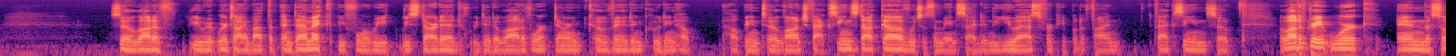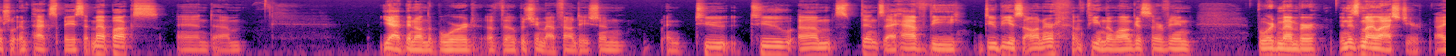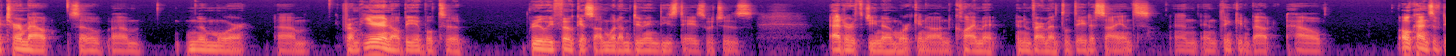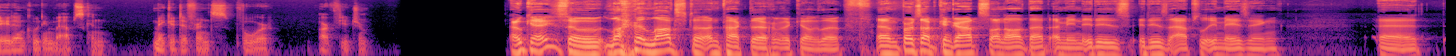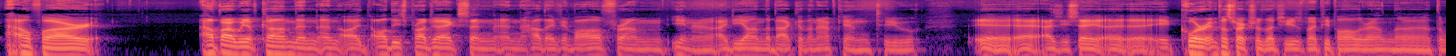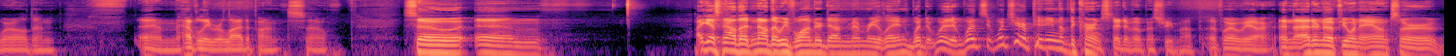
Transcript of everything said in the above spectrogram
So a lot of we were talking about the pandemic before we we started. We did a lot of work during COVID, including help helping to launch vaccines.gov, which is the main site in the US for people to find vaccines. So, a lot of great work in the social impact space at Mapbox. And um, yeah, I've been on the board of the OpenStreetMap Foundation and two two um, stints. I have the dubious honor of being the longest serving board member, and this is my last year. I term out, so um, no more um, from here, and I'll be able to really focus on what I'm doing these days, which is at Earth Genome working on climate and environmental data science and, and thinking about how all kinds of data, including maps, can make a difference for our future. Okay, so lots to unpack there, Mikel. Though, um, first up, congrats on all of that. I mean, it is it is absolutely amazing uh, how far how far we have come and, and all, all, these projects and, and how they've evolved from you know idea on the back of the napkin to as you say a, a, core infrastructure that's used by people all around the, the world and um, heavily relied upon so so um, I guess now that now that we've wandered down memory lane, what, what, what's what's your opinion of the current state of OpenStreetMap of where we are? And I don't know if you want to answer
